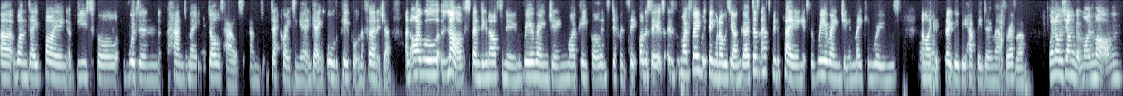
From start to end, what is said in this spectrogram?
uh, one day buying a beautiful wooden handmade doll's house and decorating it and getting all the people and the furniture. And I will love spending an afternoon rearranging my people into different seats. Honestly, it's, it's my favorite thing when I was younger. It doesn't have to be the playing; it's the rearranging and making rooms. And I could totally be happy doing that forever. when I was younger, my mum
